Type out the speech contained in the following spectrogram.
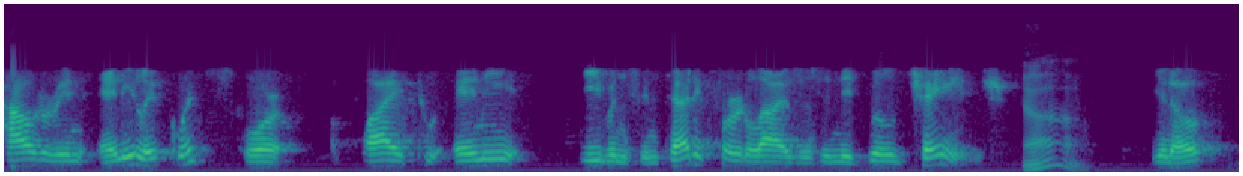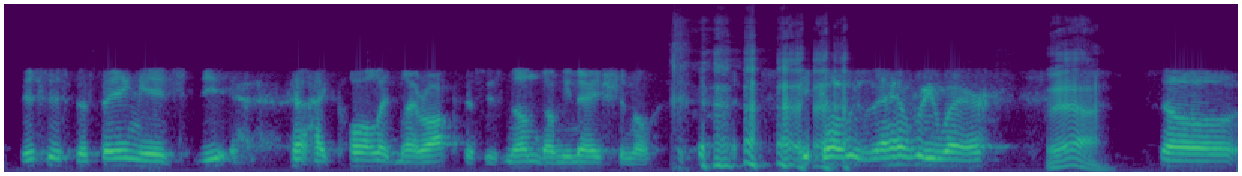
powder in any liquids or apply it to any, even synthetic fertilizers, and it will change. Oh, You know, this is the thing. Is the, I call it my rock dust is non-dominational. it goes everywhere. yeah, So,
